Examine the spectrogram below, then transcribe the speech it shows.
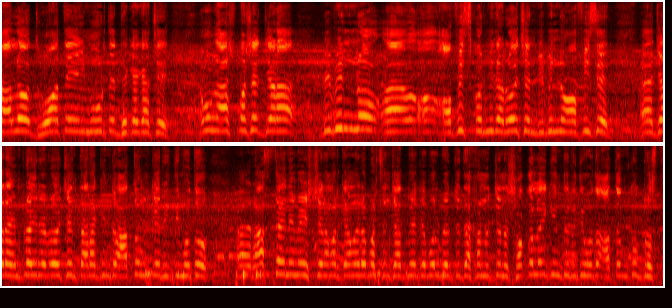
কালো ধোয়াতে এই মুহূর্তে ঢেকে গেছে এবং আশপাশের যারা বিভিন্ন অফিস কর্মীরা রয়েছেন বিভিন্ন অফিসের যারা এমপ্লয়িরা রয়েছেন তারা কিন্তু আতঙ্কে রীতিমতো রাস্তায় নেমে এসছেন। আমার ক্যামেরা পার্সন চাঁদমিয়াকে বলব একটু দেখানোর জন্য সকলেই কিন্তু রীতিমতো আতঙ্কগ্রস্ত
